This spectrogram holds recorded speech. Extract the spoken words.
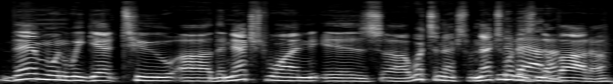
then when we get to uh, the next one is uh, what's the next one? Next one is Nevada. Nevada.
